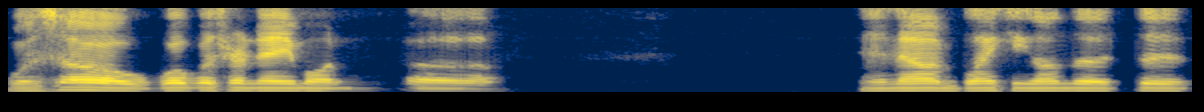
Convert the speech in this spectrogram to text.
was oh, what was her name on? Uh, and now I'm blanking on the the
